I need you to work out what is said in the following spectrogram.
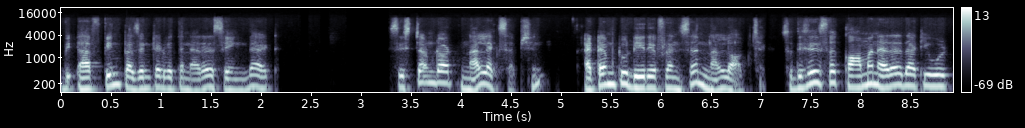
we have been presented with an error saying that system.null exception attempt to dereference a null object. So this is a common error that you would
